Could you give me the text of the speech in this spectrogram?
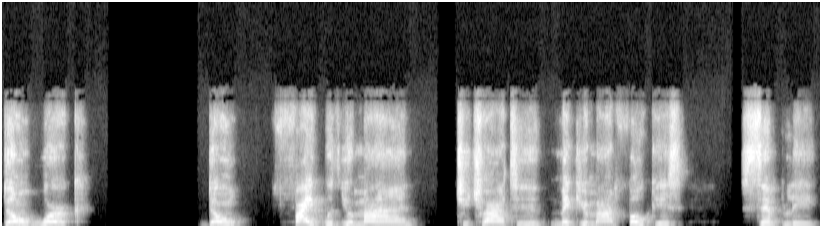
Don't work. Don't fight with your mind to try to make your mind focus. Simply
